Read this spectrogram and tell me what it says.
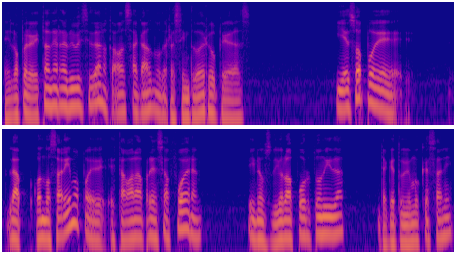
Eh, los periodistas de la universidad lo estaban sacando de recinto de Río Piedras. Y eso pues, cuando salimos pues estaba la prensa afuera y nos dio la oportunidad, ya que tuvimos que salir,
